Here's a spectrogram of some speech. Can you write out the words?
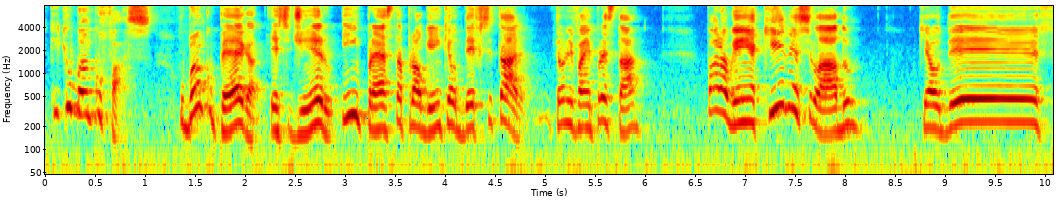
O que, que o banco faz? O banco pega esse dinheiro e empresta para alguém que é o deficitário. Então ele vai emprestar para alguém aqui nesse lado, que é o deficitário.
